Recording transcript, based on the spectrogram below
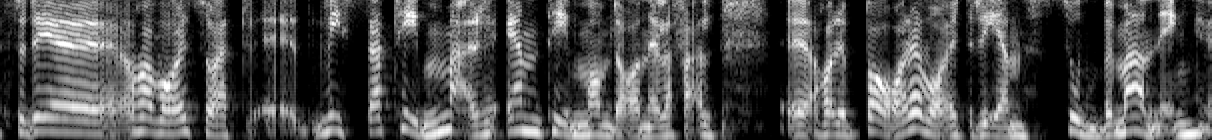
Så det har varit så att vissa timmar, en timme om dagen i alla fall, har det bara varit ren Zoom-bemanning.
